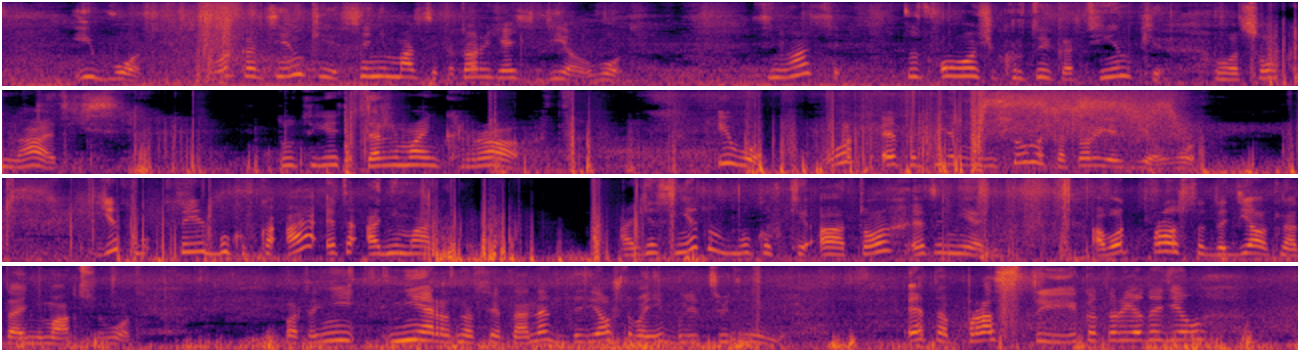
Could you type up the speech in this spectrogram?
И вот, вот картинки с анимацией, которые я сделал. Вот, с анимацией Тут очень крутые картинки. Вот, это. Тут есть даже Майнкрафт. И вот, вот это первый рисунок, который я сделал. Вот. Если стоит буковка А, это анимация. А если нет буковки А, то это не А вот просто доделать надо анимацию. Вот. Вот, они не разноцветные, а надо доделать, чтобы они были цветными. Это простые, которые я доделал.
